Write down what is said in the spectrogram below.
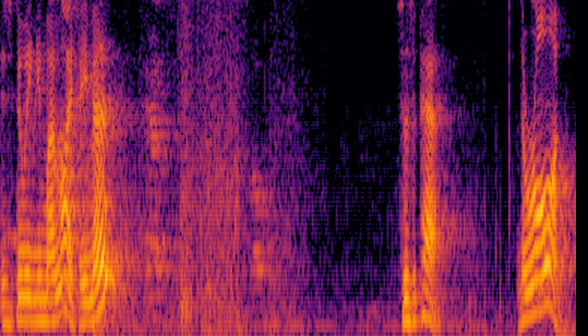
is doing in my life. Amen? So there's a path that we're on.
